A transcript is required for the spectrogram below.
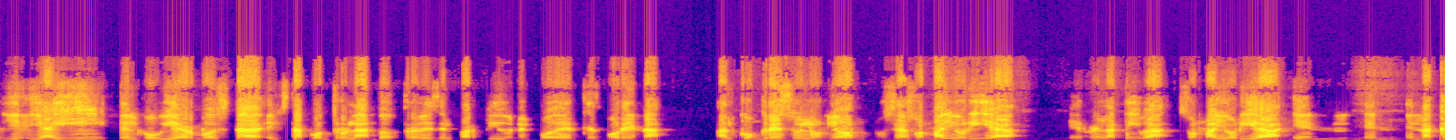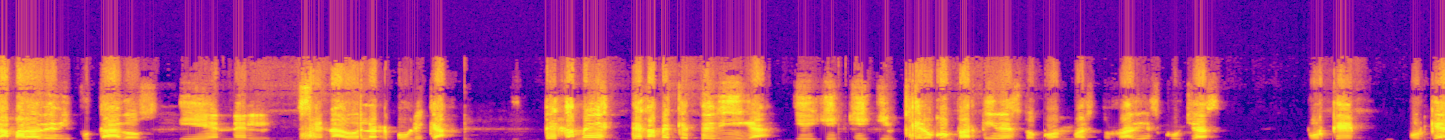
Y, ahí el gobierno está, está controlando a través del partido en el poder, que es Morena, al Congreso de la Unión. O sea, son mayoría eh, relativa, son mayoría en, en, la Cámara de Diputados y en el Senado de la República. Déjame, déjame que te diga, y, y quiero compartir esto con nuestros radioescuchas, ¿Por qué? Porque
